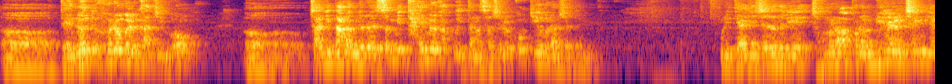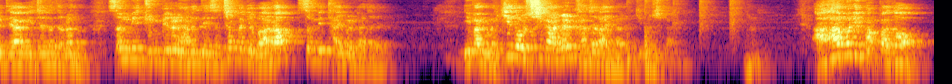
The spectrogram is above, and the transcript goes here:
어, 되는 흐름을 가지고 어, 자기 나름대로의 썸밋 타임을 갖고 있다는 사실을 꼭 기억을 하셔야 됩니다. 우리 대학의 제자들이 정말 앞으로 미래를 책임질 대학의 제자들은 썸밋 준비를 하는 데서 첫 번째 뭐라? 썸밋 타임을 가져야 돼. 이 말은 뭐 기도 시간을 가져라 이 말이야 기도 시간. 아무리 바빠도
